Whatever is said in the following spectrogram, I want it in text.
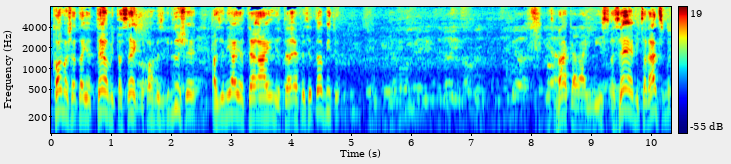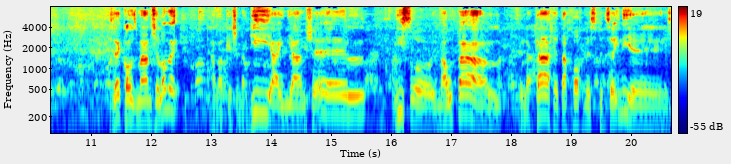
כל מה שאתה יותר מתעסק בחוכמה דקדושה, אז זה נהיה יותר עין, יותר אפס, יותר ביטוי. אז מה קרה עם ישראל? זה מצד עצמו. זה כל זמן שלא... אבל כשמגיע העניין של ישרו, מה הוא פעל, הוא לקח את החוכמס חיצייניאס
